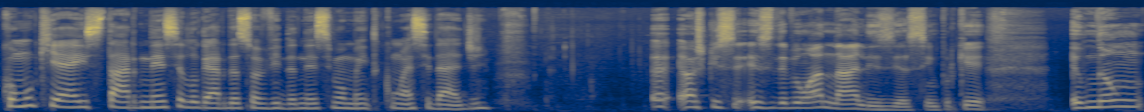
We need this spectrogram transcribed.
Como que é estar nesse lugar da sua vida? Vida nesse momento com essa idade? É, eu acho que esse teve uma análise, assim, porque eu não.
